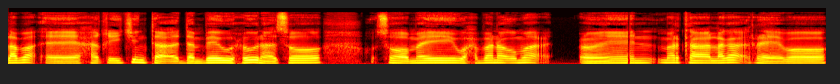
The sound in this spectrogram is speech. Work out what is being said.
laba ee xaqiijinta dambe wuxuuna soo soomay waxbana uma marka laga reebo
